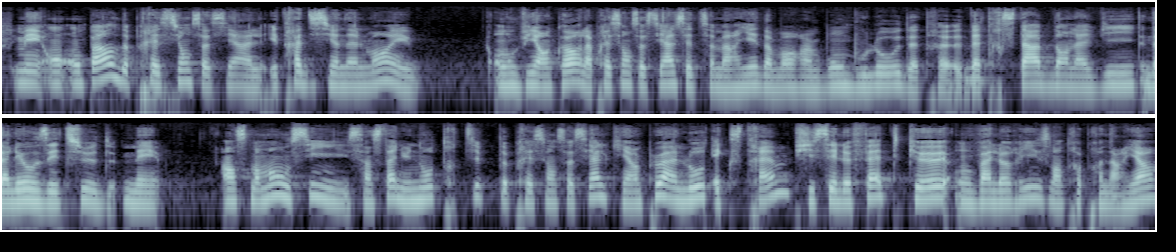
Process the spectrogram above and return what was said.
Mais on, on parle de pression sociale et traditionnellement, et on le vit encore, la pression sociale, c'est de se marier, d'avoir un bon boulot, d'être d'être stable dans la vie, d'aller aux études. Mais en ce moment aussi, il s'installe une autre type de pression sociale qui est un peu à l'autre extrême. Puis c'est le fait que on valorise l'entrepreneuriat,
